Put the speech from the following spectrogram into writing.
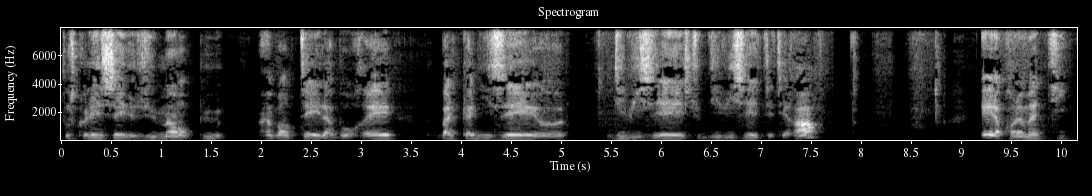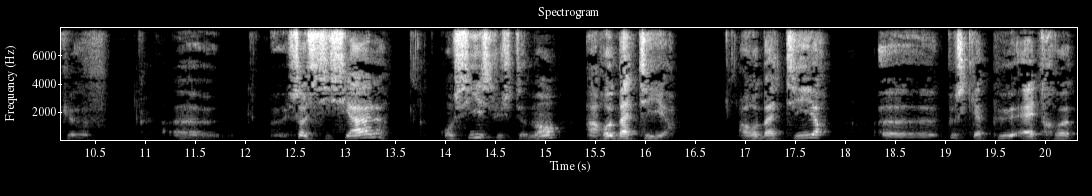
tout ce que les humains ont pu inventer, élaborer, balkaniser, euh, diviser, subdiviser, etc. Et la problématique euh, euh, solsticiale consiste justement à rebâtir, à rebâtir tout ce qui a pu être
